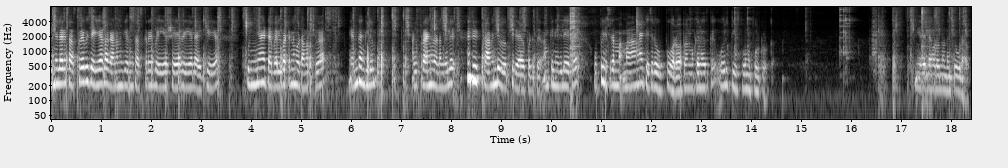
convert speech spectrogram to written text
പിന്നെ എല്ലാവരും സബ്സ്ക്രൈബ് ചെയ്യാതെ കാണണമെങ്കിൽ ഒന്ന് സബ്സ്ക്രൈബ് ചെയ്യുക ഷെയർ ചെയ്യുക ലൈക്ക് ചെയ്യുക. കുഞ്ഞായിട്ട് ബെൽ ബട്ടണും കൂടെ അമർത്തുക. എന്തെങ്കിലും അഭിപ്രായങ്ങളുണ്ടെങ്കിൽ കമന്റ് ബോക്സിൽ രേഖപ്പെടുത്തുക. നമുക്കിനി ഇതിലേക്ക് ഉപ്പിന് ഇച്ചിരി മാങ്ങയ്ക്ക് ഇച്ചിരി ഉപ്പ് കുറവ്. അപ്പം നമുക്കതിനകത്ത് ഒരു ടീസ്പൂൺ ഉപ്പ് ഇട്ട് കൊടുക്കാം. ഇനി ഇതെല്ലാം കൂടെ ഒന്നുകൂടെ ചൂടാവും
